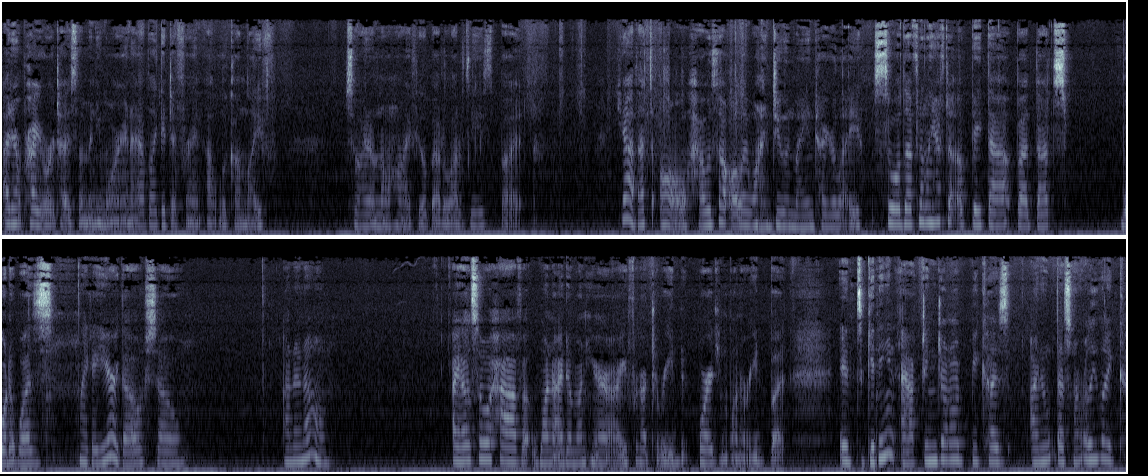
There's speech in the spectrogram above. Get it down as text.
I don't prioritize them anymore and I have like a different outlook on life. So I don't know how I feel about a lot of these, but yeah, that's all. How is that all I want to do in my entire life? So I'll definitely have to update that, but that's what it was like a year ago, so I don't know. I also have one item on here I forgot to read or I didn't want to read, but it's getting an acting job because I don't that's not really like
